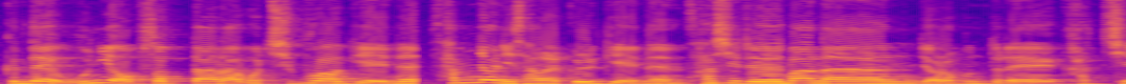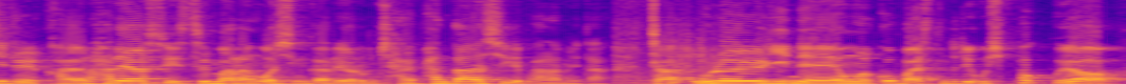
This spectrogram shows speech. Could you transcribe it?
근데 운이 없었다라고 치부하기에는 3년 이상을 끌기에는 사실은 그만한 여러분들의 가치를 과연 할애할 수 있을 만한 것인가를 여러분 잘 판단하시기 바랍니다. 자, 오늘 이 내용을 꼭 말씀드리고 싶었고요.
